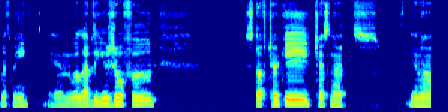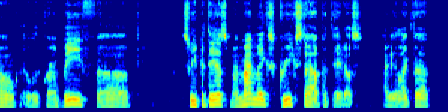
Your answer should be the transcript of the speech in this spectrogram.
with me. And we'll have the usual food stuffed turkey, chestnuts, you know, with ground beef, uh, sweet potatoes. My mom makes Greek style potatoes. How do you like that?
